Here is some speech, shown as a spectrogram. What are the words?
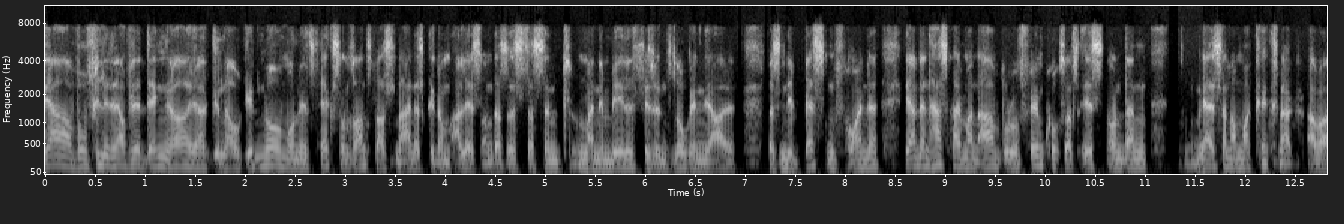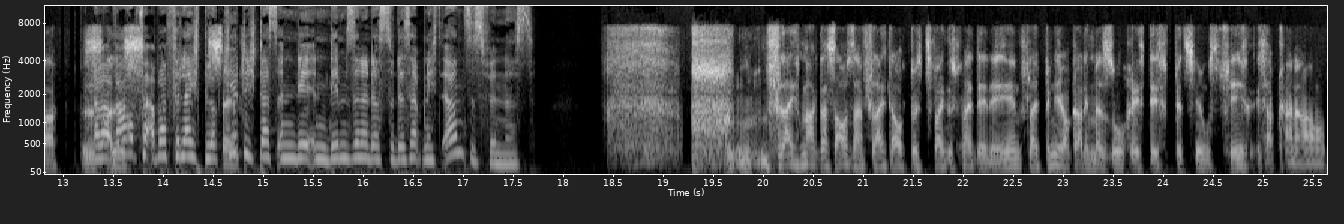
Ja, wo viele dann auch wieder denken, ja, ja genau, geht nur um den Sex und sonst was. Nein, das geht um alles und das ist, das sind meine Mädels, die sind so genial. Das sind die besten Freunde. Ja, und dann hast du halt mal einen Abend, wo du Film guckst, was isst und dann ja, ist ja nochmal Knickknack. Aber es ist Aber, alles. warum, aber vielleicht blockiert safe. dich das in, de, in dem Sinne, dass du deshalb nichts Ernstes findest. Vielleicht mag das auch sein, vielleicht auch durch zwei gescheiterte Ehen, vielleicht bin ich auch gar nicht mehr so richtig beziehungsfähig. Ich habe keine Ahnung.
